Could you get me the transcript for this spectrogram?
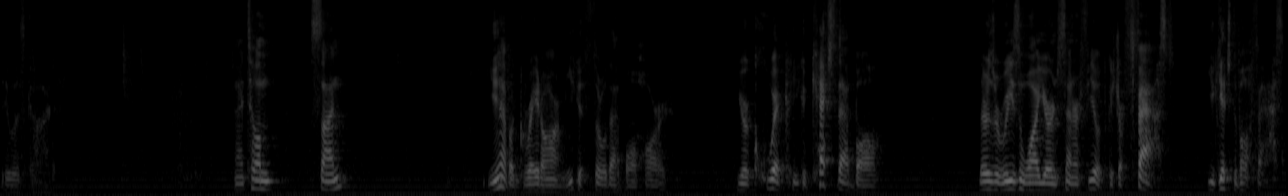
It was God. And I tell him, son, you have a great arm. You could throw that ball hard. You're quick. You could catch that ball. There's a reason why you're in center field because you're fast. You get to the ball fast.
